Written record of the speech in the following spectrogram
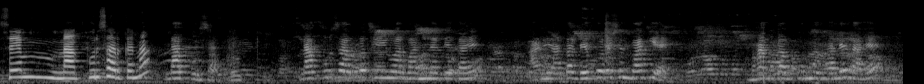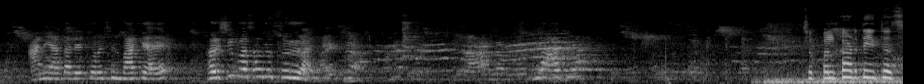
सेम नागपूर सारखं ना? नागपूर सारखं. नागपूर सारखंच इमारत बांधण्यात येत आहे. आणि आता डेकोरेशन बाकी आहे. बांधकाम पूर्ण झालेलं आहे. आणि आता डेकोरेशन बाकी आहे. फरशी बसवणं सुरू आहे. चप्पल काढते इथंच.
